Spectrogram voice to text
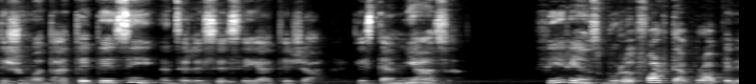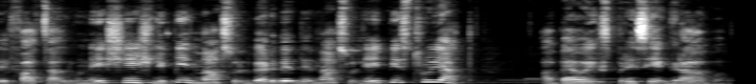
De jumătate de zi, înțelesese ea deja. Este amiază. Firian zbură foarte aproape de fața lunei și își lipi nasul verde de nasul ei pistruiat. Avea o expresie gravă.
